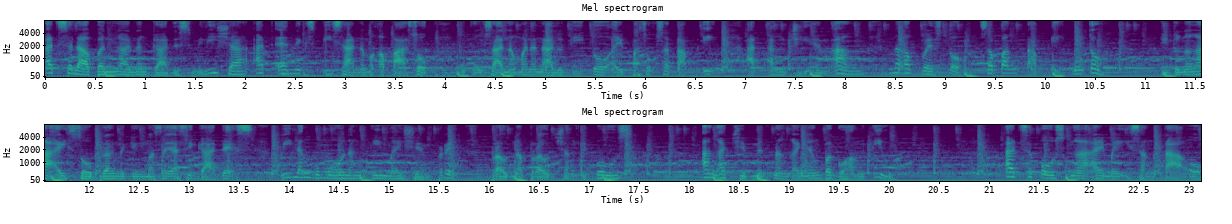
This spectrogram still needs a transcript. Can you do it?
at sa laban nga ng Goddess Militia at NXP sana makapasok kung saan ang mananalo dito ay pasok sa top 8 at ang GM ang nakapwesto sa pang top 8 nito. Dito na nga ay sobrang naging masaya si Goddess bilang bumuo ng team ay syempre proud na proud siyang i-post ang achievement ng kanyang baguhang team. At sa post nga ay may isang tao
